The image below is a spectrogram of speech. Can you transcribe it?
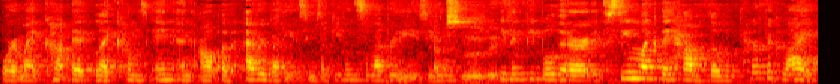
or it might come, it like comes in and out of everybody. It seems like even celebrities, even absolutely. even people that are it seem like they have the perfect life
